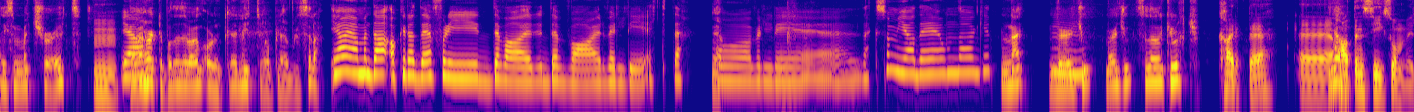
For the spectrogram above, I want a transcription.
liksom mature ut. Mm. Da Ja. jeg hørte på det, det var en ordentlig lytteropplevelse. da. Ja, ja, men det er akkurat det, fordi det var, det var veldig ekte. Ja. Og veldig Det er ikke så mye av det om dagen. Nei, very Mm. true, very true. Så det var kult. Karpe. Eh, Ja. Hatt en syk sommer.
